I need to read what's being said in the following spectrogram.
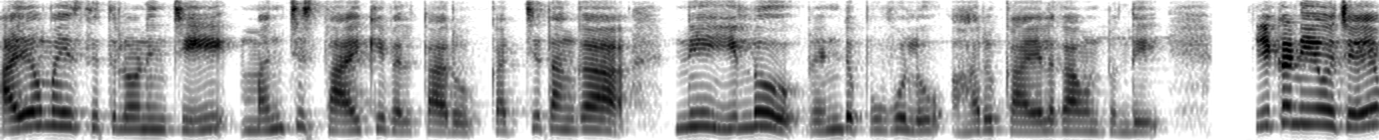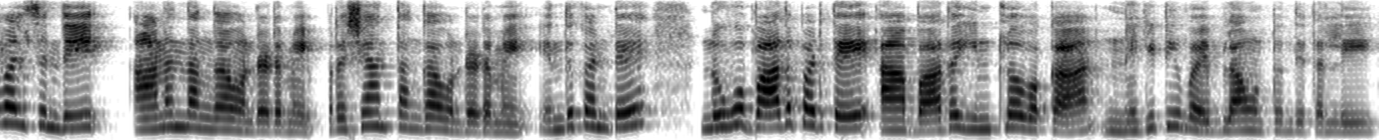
అయోమయ స్థితిలో నుంచి మంచి స్థాయికి వెళ్తారు. ఖచ్చితంగా నీ ఇల్లు రెండు పువ్వులు ఆరు కాయలుగా ఉంటుంది. ఇక నీవు చేయవలసింది ఆనందంగా ఉండడమే ప్రశాంతంగా ఉండడమే. ఎందుకంటే నువ్వు బాధపడితే ఆ బాధ ఇంట్లో ఒక నెగిటివ్ వైబ్లా ఉంటుంది తల్లి.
